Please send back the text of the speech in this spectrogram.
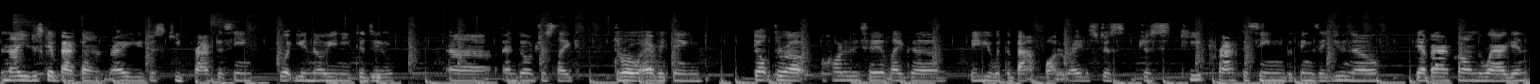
and now you just get back on, right? You just keep practicing what you know you need to do, uh, and don't just like throw everything. Don't throw out. How do they say it? Like a baby with the bathwater, right? It's just just keep practicing the things that you know. Get back on the wagon,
